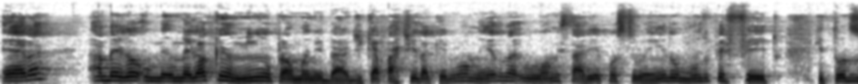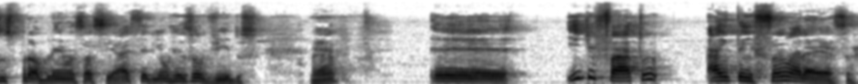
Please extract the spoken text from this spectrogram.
era melhor, o melhor caminho para a humanidade, que a partir daquele momento né, o homem estaria construindo um mundo perfeito, que todos os problemas sociais seriam resolvidos. Né? É, e de fato a intenção era essa,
